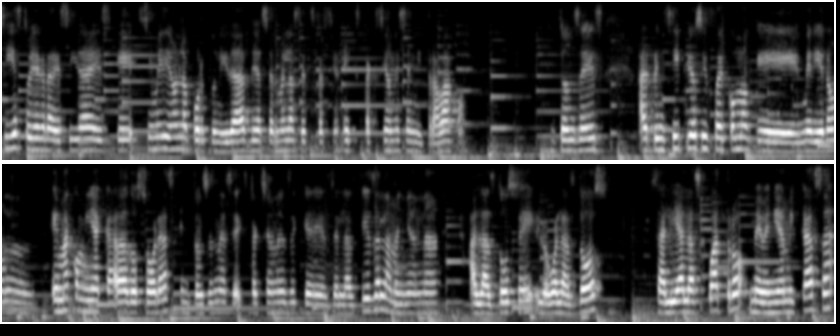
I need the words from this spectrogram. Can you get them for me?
sí estoy agradecida es que sí me dieron la oportunidad de hacerme las extracciones en mi trabajo. Entonces, al principio sí fue como que me dieron, Emma comía cada dos horas, entonces me hacía extracciones de que desde las 10 de la mañana a las 12 y luego a las 2, salía a las 4, me venía a mi casa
